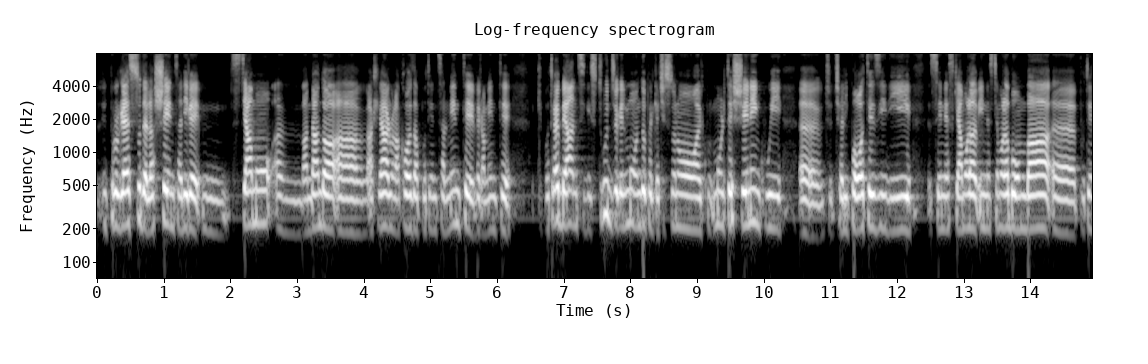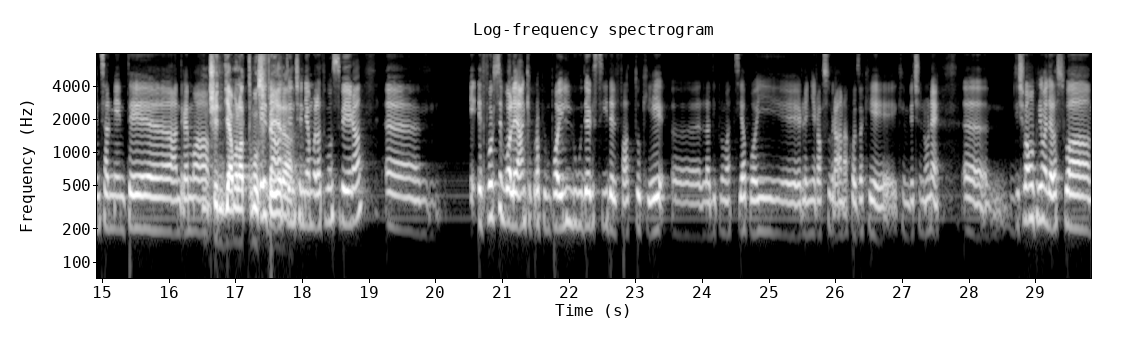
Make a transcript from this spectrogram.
il progresso della scienza, dire mh, stiamo uh, andando a, a, creare una cosa potenzialmente veramente che potrebbe anzi distruggere il mondo perché ci sono alc- molte scene in cui eh, c- c'è l'ipotesi di se innestiamo la, innestiamo la bomba eh, potenzialmente eh, andremo a... Incendiamo l'atmosfera. Esatto, incendiamo l'atmosfera. Ehm, e, e, forse vuole anche proprio un po' illudersi del fatto che eh, la diplomazia poi regnerà sovrana, cosa che, che invece non è. Ehm, dicevamo prima della sua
